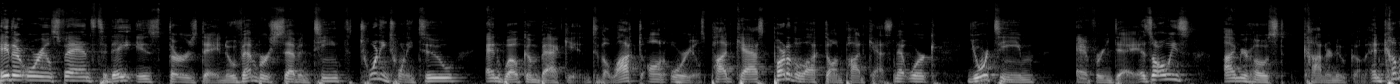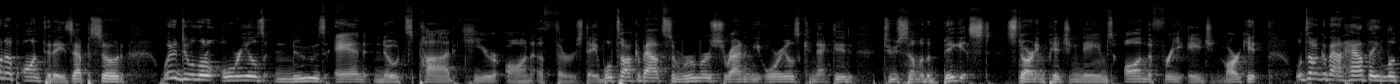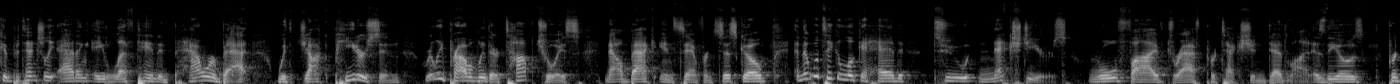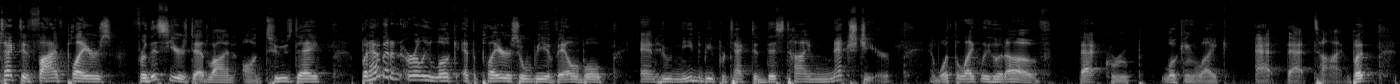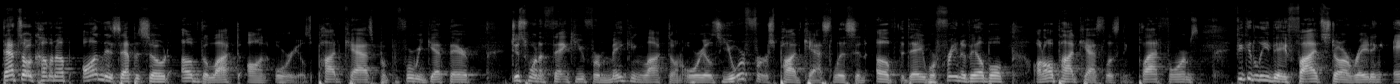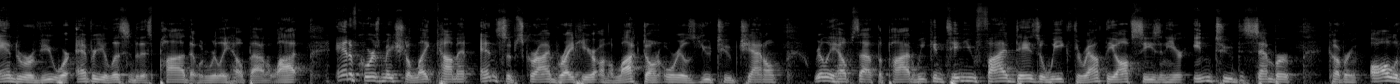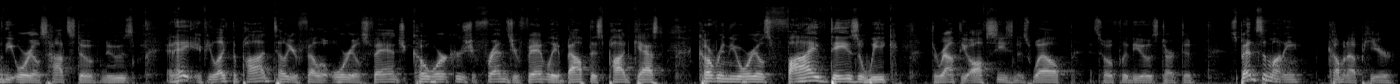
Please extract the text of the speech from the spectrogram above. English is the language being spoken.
Hey there, Orioles fans. Today is Thursday, November 17th, 2022, and welcome back in to the Locked On Orioles podcast, part of the Locked On Podcast Network, your team every day. As always, I'm your host, Connor Newcomb. And coming up on today's episode, we're going to do a little Orioles news and notes pod here on a Thursday. We'll talk about some rumors surrounding the Orioles connected to some of the biggest starting pitching names on the free agent market. We'll talk about how they look at potentially adding a left handed power bat with Joc Pederson, really probably their top choice, now back in San Francisco. And then we'll take a look ahead to next year's Rule 5 draft protection deadline, as the O's protected five players for this year's deadline on Tuesday. But how about an early look at the players who will be available and who need to be protected this time next year, and what the likelihood of that group looking like at that time. But that's all coming up on this episode of the Locked On Orioles podcast. But before we get there, just want to thank you for making Locked On Orioles your first podcast listen of the day. We're free and available on all podcast listening platforms. If you could leave a five star rating and a review wherever you listen to this pod, that would really help out a lot. And of course, make sure to like, comment, and subscribe right here on the Locked On Orioles YouTube channel really helps out the pod. We continue five days a week throughout the offseason here into December, covering all of the Orioles hot stove news. And hey, if you like the pod, tell your fellow Orioles fans, your coworkers, your friends, your family about this podcast, covering the Orioles five days a week throughout the offseason as well. So hopefully the O's start to spend some money coming up here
